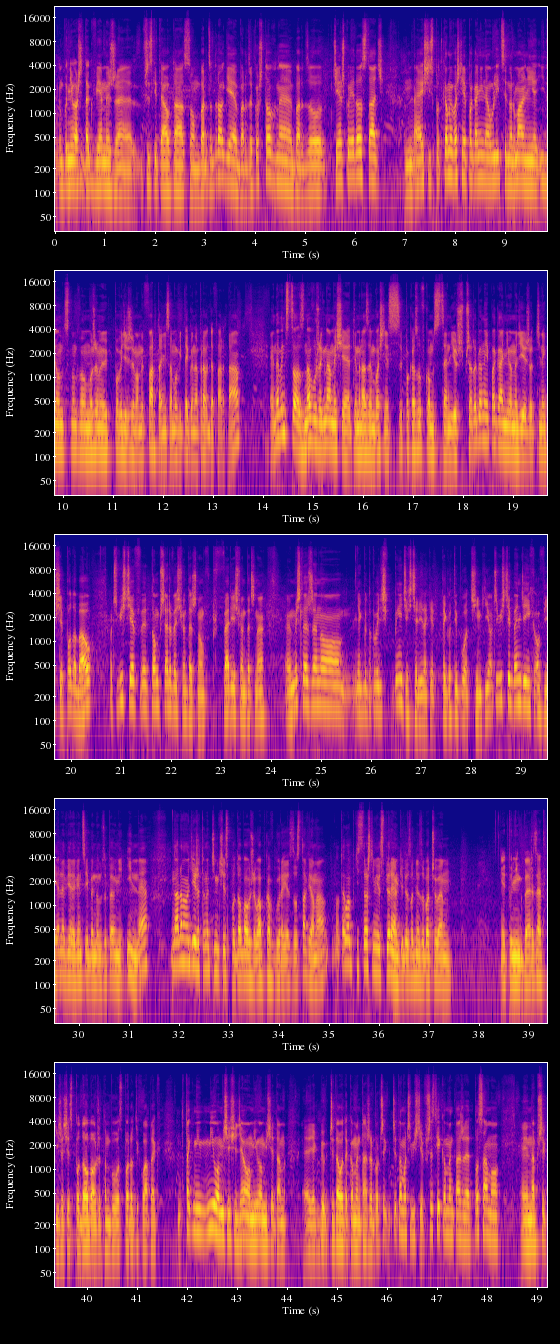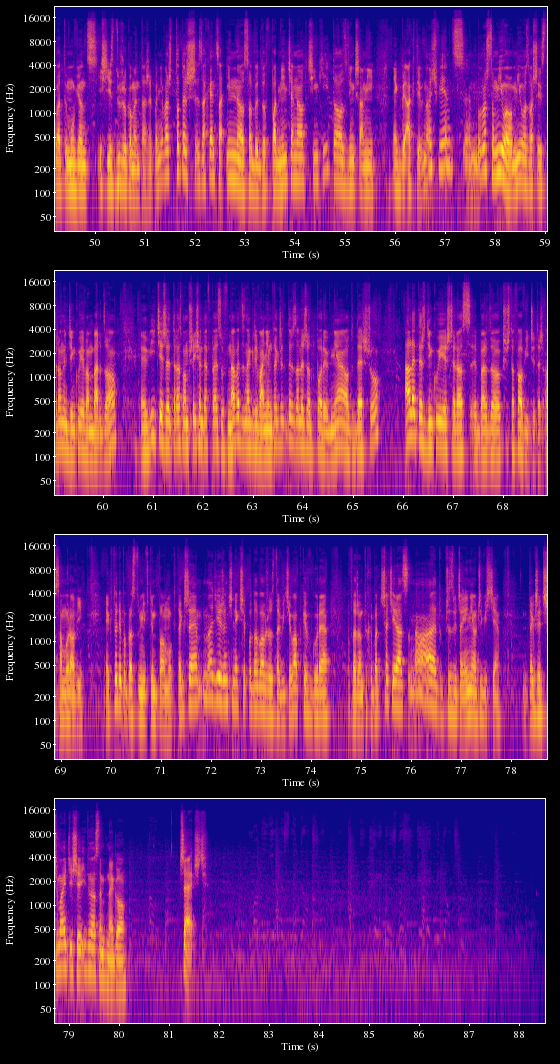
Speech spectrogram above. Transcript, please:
No, Ponieważ i tak wiemy, że wszystkie te auta są bardzo drogie, bardzo kosztowne, bardzo ciężko je dostać. Mm, A jeśli spotkamy właśnie Pagani na ulicy normalnie idąc, no to możemy powiedzieć, że mamy farta, niesamowitego naprawdę farta. No więc co, znowu żegnamy się tym razem właśnie z pokazówką scen już przerobionej Pagani. Mam nadzieję, że odcinek się podobał. Oczywiście w tą przerwę świąteczną, w ferie świąteczne, e, myślę, że no, jakby to powiedzieć, będziecie chcieli takie tego typu odcinki. Oczywiście będzie ich o wiele, wiele więcej, będą zupełnie inne. No ale mam nadzieję, że ten odcinek się spodobał, że łapka w górę jest zostawiona. No te łapki strasznie mnie wspierają, kiedy ostatnio zobaczyłem tuning BRZ, że się spodobał, że tam było sporo tych łapek. No to tak mi, miło mi się siedziało, miło mi się tam e, jakby czytało te komentarze, bo czy, czytam oczywiście wszystkie komentarze, to samo e, na przykład mówiąc, jeśli jest dużo komentarzy, ponieważ to też zachęca inne osoby do wpadnięcia na odcinki, to zwiększa mi jakby aktywność, więc e, po prostu miło, miło z waszej strony, dziękuję wam bardzo. Widzicie, że teraz mam 60 fps nawet z nagrywaniem, także to też zależy od pory dnia, od deszczu. Ale też dziękuję jeszcze raz y, bardzo Krzysztofowi, czy też Asamurowi, y, który po prostu mi w tym pomógł. Także mam nadzieję, że odcinek się podobał, że zostawicie łapkę w górę. Powtarzam to chyba trzeci raz, no ale to przyzwyczajenie oczywiście. Także trzymajcie się i do następnego. Cześć!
